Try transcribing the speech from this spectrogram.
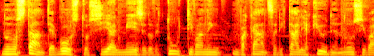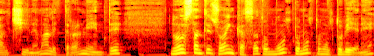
nonostante agosto sia il mese dove tutti vanno in vacanza, l'Italia chiude, non si va al cinema letteralmente, nonostante ciò ha incassato molto molto molto bene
